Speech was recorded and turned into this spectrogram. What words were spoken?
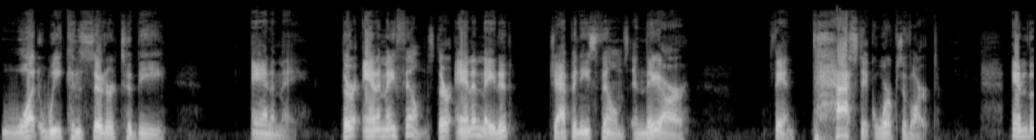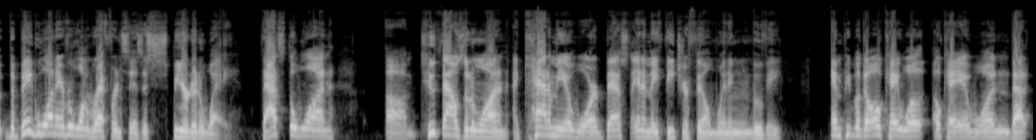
what we consider to be anime. They're anime films. They're animated Japanese films, and they are fantastic works of art. And the, the big one everyone references is Spirited Away. That's the one, um, 2001 Academy Award Best Anime Feature Film winning movie. And people go, okay, well, okay, it won that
